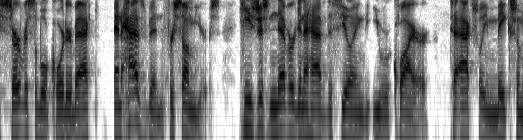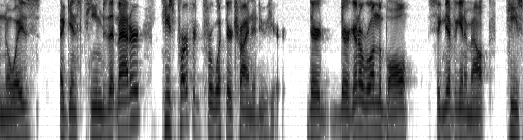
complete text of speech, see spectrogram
serviceable quarterback and has been for some years. He's just never going to have the ceiling that you require to actually make some noise against teams that matter. He's perfect for what they're trying to do here. They're they're going to run the ball significant amount. He's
